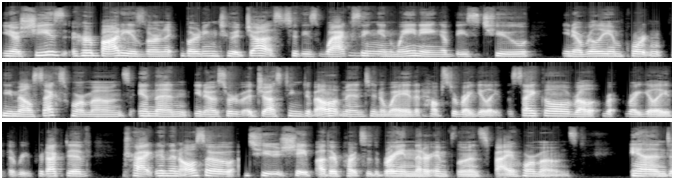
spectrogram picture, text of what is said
you know she's her body is learning learning to adjust to these waxing mm-hmm. and waning of these two you know really important female sex hormones and then you know sort of adjusting development in a way that helps to regulate the cycle re- regulate the reproductive tract and then also to shape other parts of the brain that are influenced by hormones and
